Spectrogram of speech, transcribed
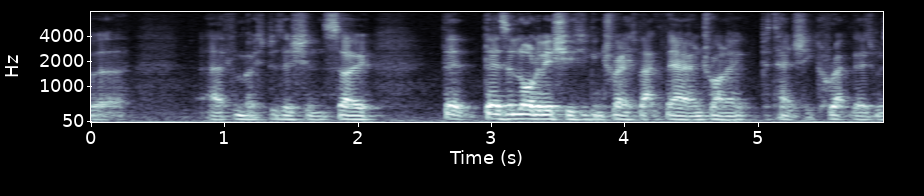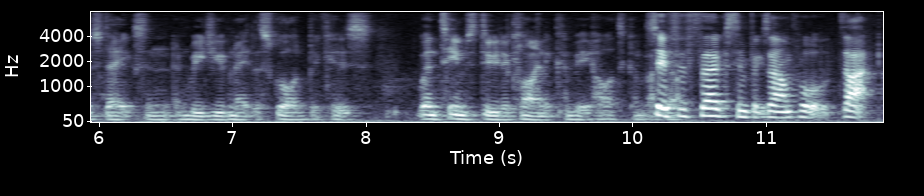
for uh, for most positions. So there, there's a lot of issues you can trace back there and trying to potentially correct those mistakes and, and rejuvenate the squad because when teams do decline, it can be hard to come back. So up. for Ferguson, for example, that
